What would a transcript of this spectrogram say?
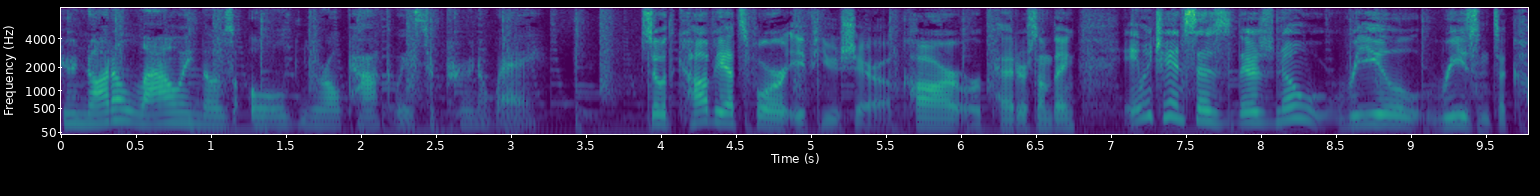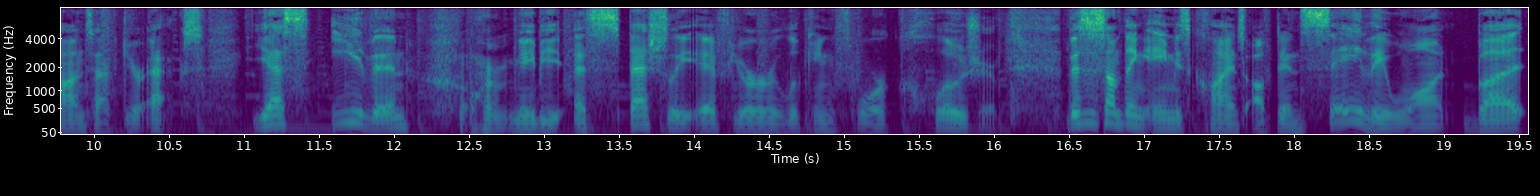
you're not allowing those old neural pathways to prune away. So, with caveats for if you share a car or pet or something, Amy Chan says there's no real reason to contact your ex. Yes, even, or maybe especially if you're looking for closure. This is something Amy's clients often say they want, but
